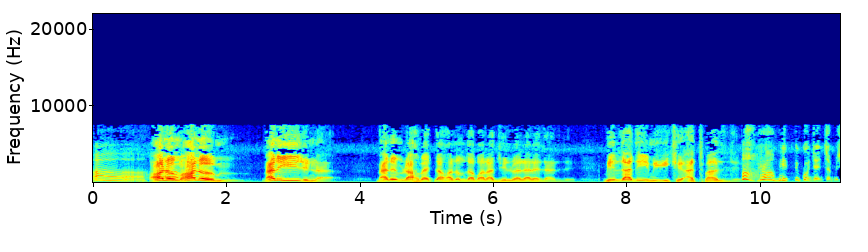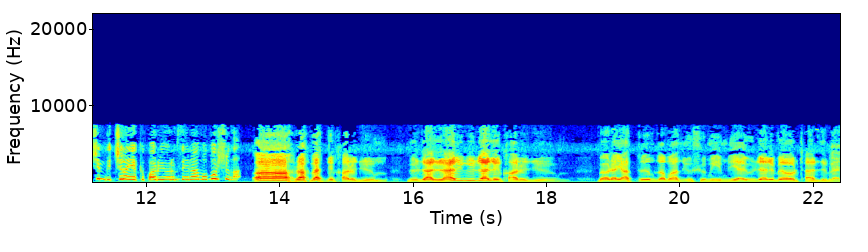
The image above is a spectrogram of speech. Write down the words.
Ah, Hanım ah. hanım. Beni iyi dinle. Benim rahmetli hanım da bana cilveler ederdi. Bir dediğimi iki etmezdi. Ah rahmetli kocacığım. Şimdi çıra yakıp arıyorum seni ama boşuna. Ah rahmetli karıcığım. Güzeller güzeli karıcığım. Böyle yattığım zaman üşümeyeyim diye üzerimi örterdi beni.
